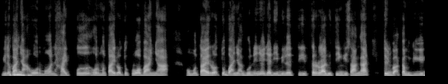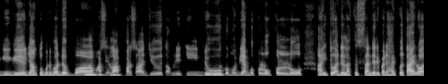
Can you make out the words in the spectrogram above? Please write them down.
Bila banyak Hmm. hormon hyper, hormon thyroid tu keluar banyak, hormon thyroid tu banyak gunanya. Jadi bila terlalu tinggi sangat itu menyebabkan menggigil-gigil, jantung berdebar-debar, asyik Hmm. lapar saja, tak boleh tidur, Hmm. kemudian berpeluh-peluh. Ah itu adalah kesan daripada hyperthyroid.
